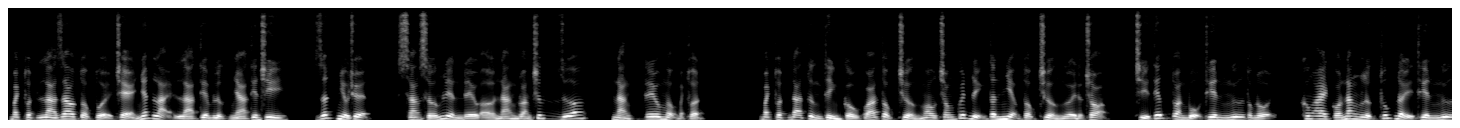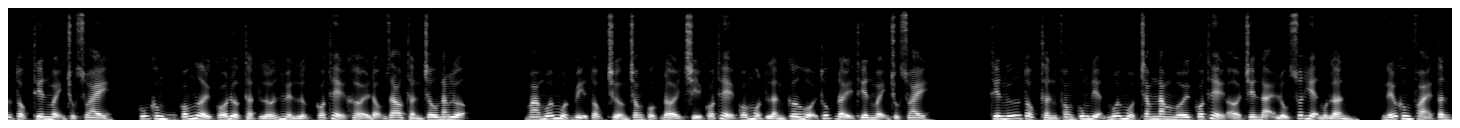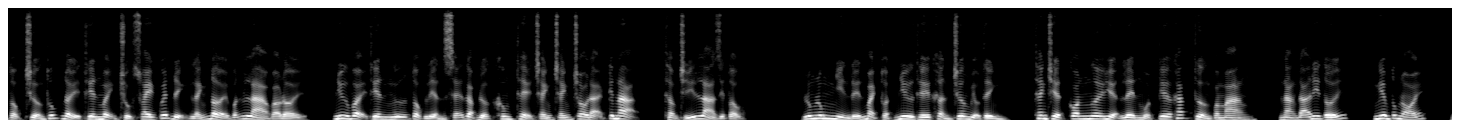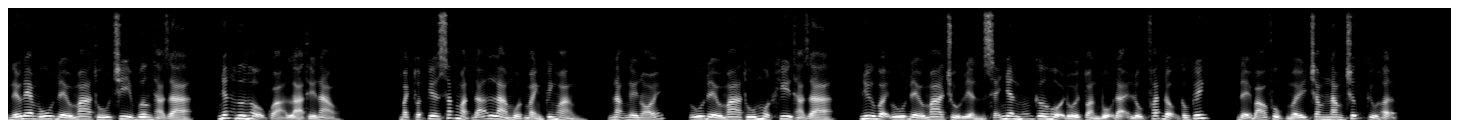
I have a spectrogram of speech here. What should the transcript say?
Bạch thuật là giao tộc tuổi trẻ nhất lại là tiềm lực nhà tiên tri, rất nhiều chuyện, sáng sớm liền đều ở nàng đoán trước giữa, nàng kêu ngộng bạch thuật. Bạch thuật đã từng thỉnh cầu quá tộc trưởng mau trong quyết định tân nhiệm tộc trưởng người được chọn, chỉ tiếp toàn bộ thiên ngữ tộc nội, không ai có năng lực thúc đẩy thiên ngữ tộc thiên mệnh trục xoay, cũng không có người có được thật lớn huyền lực có thể khởi động giao thần châu năng lượng. Mà mỗi một vị tộc trưởng trong cuộc đời chỉ có thể có một lần cơ hội thúc đẩy thiên mệnh trục xoay. Thiên ngữ tộc thần phong cung điện mỗi 100 năm mới có thể ở trên đại lục xuất hiện một lần, nếu không phải tân tộc trưởng thúc đẩy thiên mệnh trục xoay quyết định lánh đời vẫn là vào đời, như vậy thiên ngữ tộc liền sẽ gặp được không thể tránh tránh cho đại kiếp nạn, thậm chí là diệt tộc. Lung lung nhìn đến bạch thuật như thế khẩn trương biểu tình, thanh triệt con ngươi hiện lên một tia khắc thường quan mang, nàng đã đi tới, nghiêm túc nói, nếu đem u đều ma thú chi vương thả ra, nhất hư hậu quả là thế nào? Bạch thuật kia sắc mặt đã là một mảnh kinh hoàng, nặng nề nói, u đều ma thú một khi thả ra, như vậy u đều ma chủ liền sẽ nhân cơ hội đối toàn bộ đại lục phát động công kích, để báo phục mấy trăm năm trước cựu hận.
